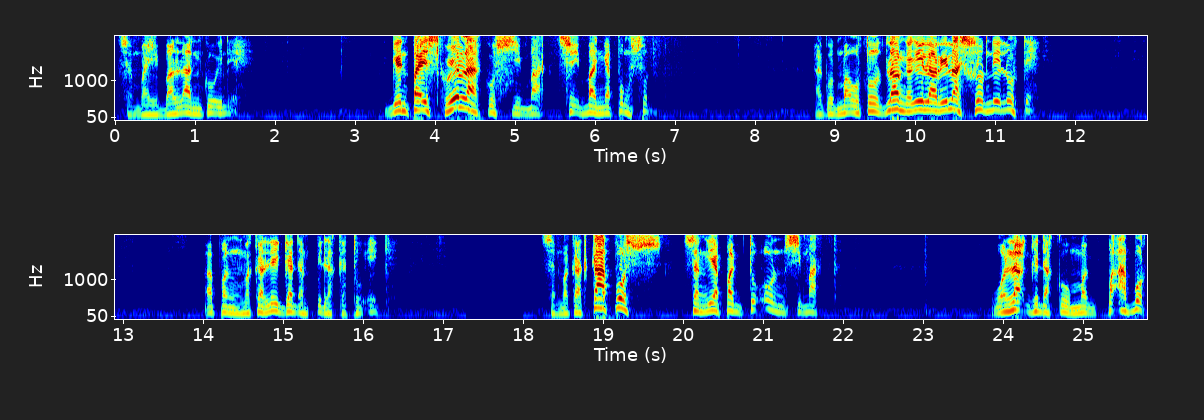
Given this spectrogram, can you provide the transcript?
Sa may balan ko ini. Ginpa eskwela ko si Matt sa iban nga pungsod. Agud mautod lang ang ila relasyon ni Lute. Apang makaligad ang pila ka tuig. Sa makatapos sang iya pagtuon si Matt. Wala gid ako magpaabot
